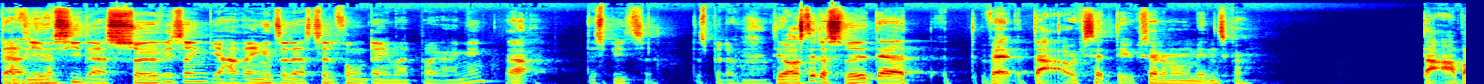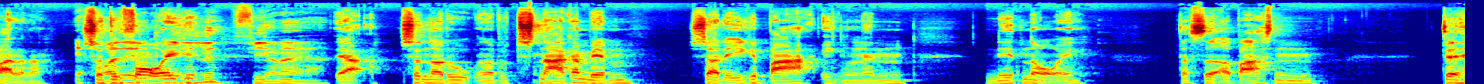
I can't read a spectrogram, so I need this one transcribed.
deres, vi jeg vil sige, deres service, ikke? Jeg har ringet til deres telefondame et par gange, ikke? Ja. Det er pizza. Det spiller 100. Det er også det, der er svedigt, det er, at der er jo ikke, det er jo ikke særlig mange mennesker, der arbejder der. Jeg så tror, du det er får et ikke... lille firma, ja. Ja, så når du, når du snakker med dem, så er det ikke bare en eller anden 19-årig, der sidder og bare sådan... Det,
